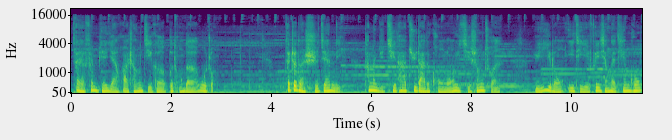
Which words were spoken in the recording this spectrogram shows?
再分别演化成几个不同的物种。在这段时间里，它们与其他巨大的恐龙一起生存，与翼龙一起飞翔在天空。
